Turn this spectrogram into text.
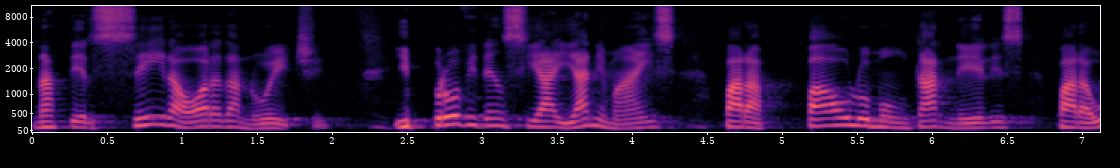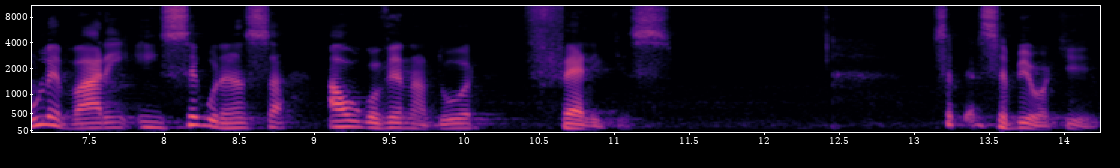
na terceira hora da noite e providenciai animais para Paulo montar neles, para o levarem em segurança ao governador Félix. Você percebeu aqui?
